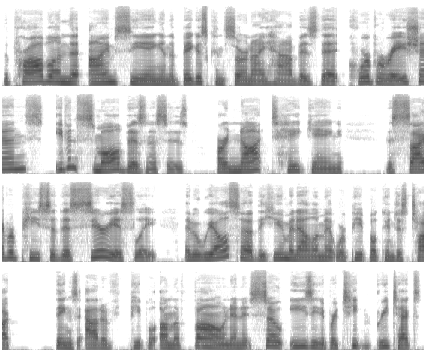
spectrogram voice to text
The problem that I'm seeing and the biggest concern I have is that corporations, even small businesses, are not taking the cyber piece of this seriously. I mean, we also have the human element where people can just talk things out of people on the phone, and it's so easy to pre- mm-hmm. pretext.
